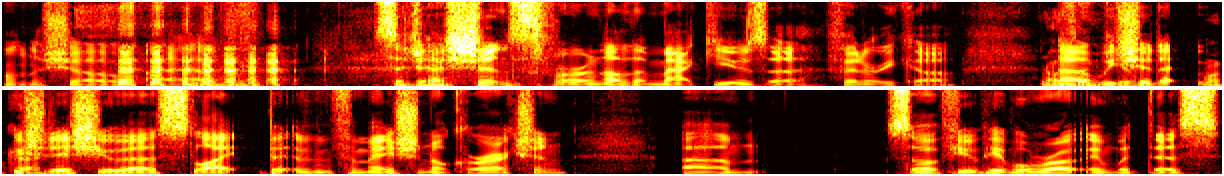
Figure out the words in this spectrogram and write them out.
on the show, I have suggestions for another Mac user, Federico. Oh, Uh, we you. should Okay. we should issue a slight bit of informational correction. Um, so a few people wrote in with this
